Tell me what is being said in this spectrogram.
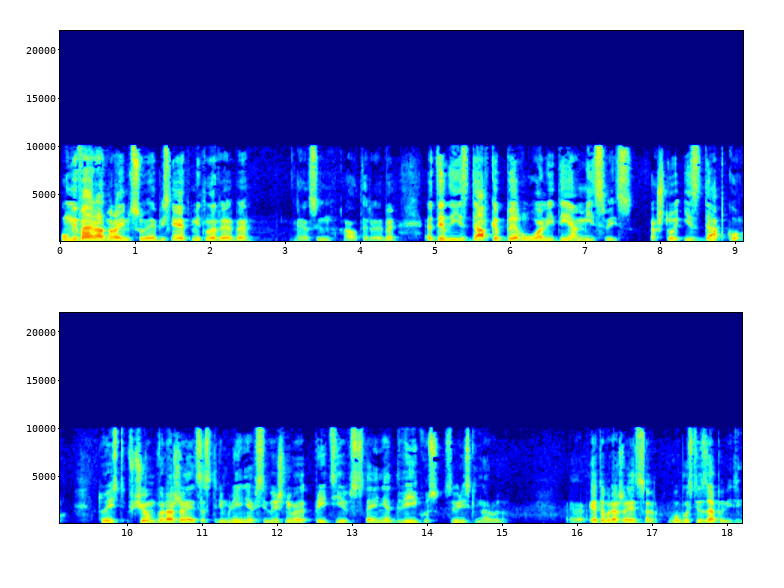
Умивая Радмара Имцуя объясняет Митла Ребе, э, сын Алтер Ребе, Дели издабка беру алидия митсвейс. Что издабку, то есть, в чем выражается стремление Всевышнего прийти в состояние двейкус с еврейским народом? Э, это выражается в области заповедей.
